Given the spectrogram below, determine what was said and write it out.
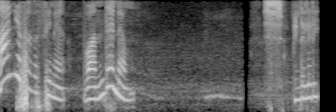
മാന്യ സദസ്സിന് വന്ദനം. മിണ്ടലടി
